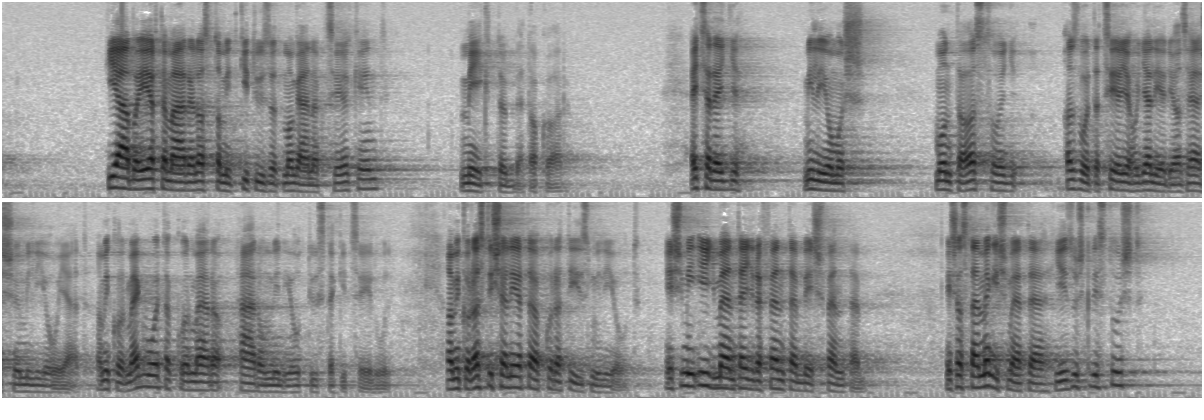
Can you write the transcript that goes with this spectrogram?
Hiába érte már el azt, amit kitűzött magának célként, még többet akar. Egyszer egy milliómos mondta azt, hogy az volt a célja, hogy elérje az első millióját. Amikor megvolt, akkor már a három milliót tűzte ki célul. Amikor azt is elérte, akkor a tíz milliót. És mi így ment egyre fentebb és fentebb. És aztán megismerte Jézus Krisztust,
